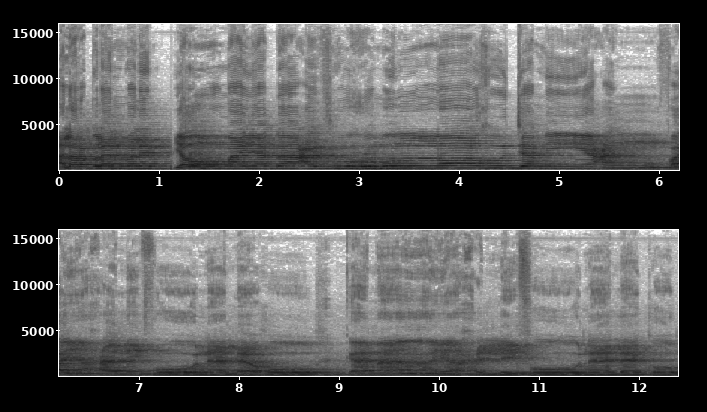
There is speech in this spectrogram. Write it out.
আল্লাহ রাব্বুল আলামিন বলেন ইয়াউমা ইয়াবআথুহুমুল্লাহু জামিআন ফায়াহলিফুনা লাহু কামা ইয়াহলিফুনা লাকুম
